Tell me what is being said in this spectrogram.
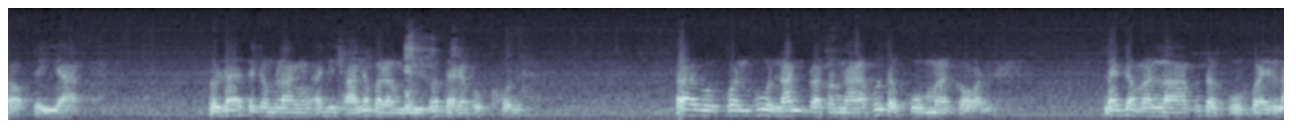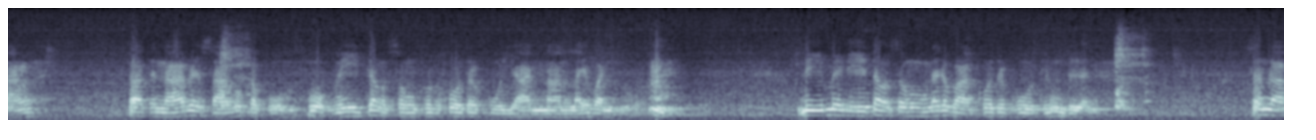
ตอบได้ยาก เพราะแล้วแต่กำลังอธิษฐานบารมีของแต่ละบุคคล ถ้าบุคคลผู้นั้นปรารถนาพุทธภูมิมาก่อน และก็มาลาพุทธภูมิไปหลัง ปรารถนาเป็นสาวกภูมิพวกนี้ต้องทรงโคตรภูยานนานหลายวันอยู่ ดีไม่ดีต้องทรงในระหว่างโคตรภูถึงเดือนสำหรับ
